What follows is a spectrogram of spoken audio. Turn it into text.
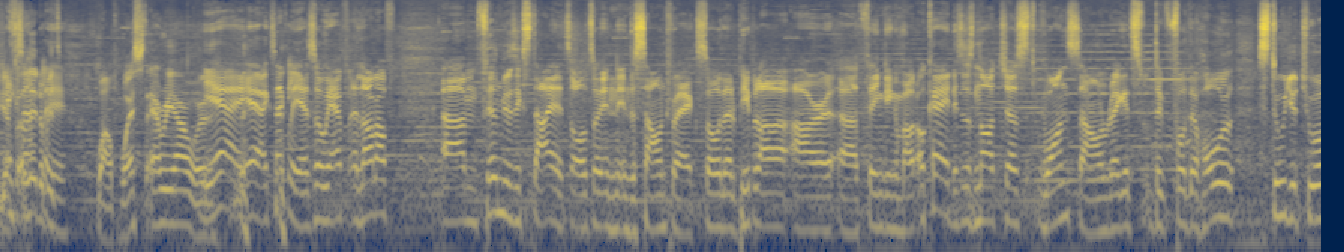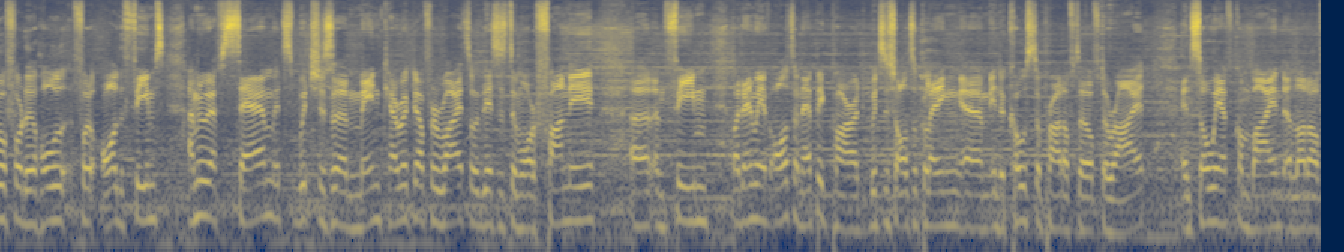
You have a little bit Wild West area. Or yeah, yeah, exactly. Yeah. So we have a lot of um, film music styles also in, in the soundtrack, so that people are, are uh, thinking about, okay, this is not just one soundtrack; it's the, for the whole studio tour, for the whole, for all the themes. I mean, we have Sam, which is a main character of the ride, so this is the more funny uh, um, theme. But then we have also an epic part, which is also playing um, in the coaster part of the of the ride, and so we have combined a lot of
